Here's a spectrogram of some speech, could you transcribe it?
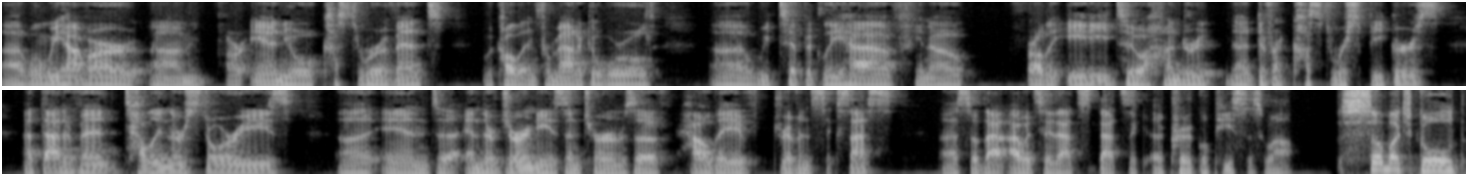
Uh, when we have our um, our annual customer event, we call it Informatica World. Uh, we typically have you know probably 80 to 100 uh, different customer speakers at that event telling their stories uh, and uh, and their journeys in terms of how they've driven success. So that I would say that's that's a, a, critical piece as well. So much gold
